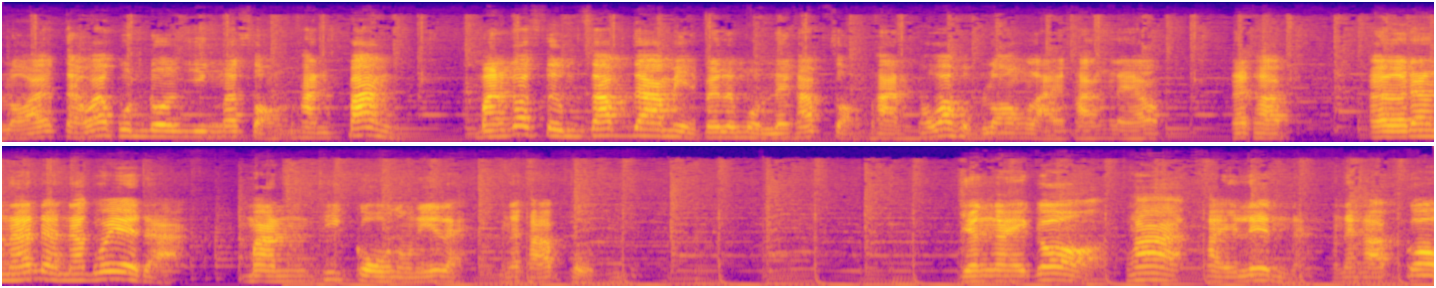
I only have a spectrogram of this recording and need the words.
300 แต่ว่าคุณโดนยิงมา 2,000 ปั้ง มันก็ซึมซับดาเมจไปเลยหมดเลยครับ 2,000 เพราะว่าผมลองหลายครั้งแล้วนะครับเออดังนั้นน่ยนักเวทอะมันที่โกงตรงนี้แหละนะครับผมยังไงก็ถ้าใครเล่นนะนะครับ ก็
